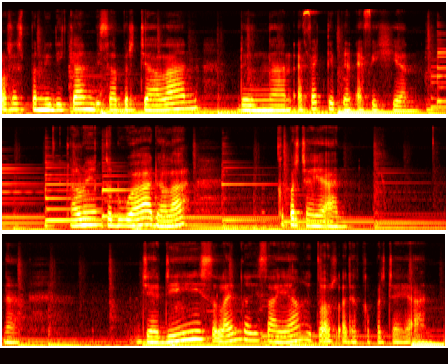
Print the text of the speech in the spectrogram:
proses pendidikan bisa berjalan dengan efektif dan efisien. Lalu yang kedua adalah kepercayaan. Nah, jadi selain kasih sayang itu harus ada kepercayaan.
